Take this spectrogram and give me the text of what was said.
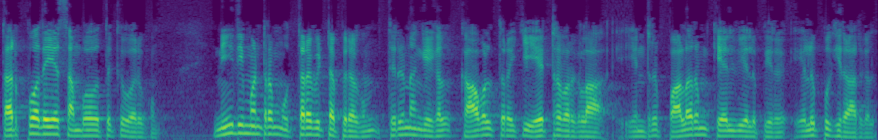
தற்போதைய சம்பவத்துக்கு வருகும் நீதிமன்றம் உத்தரவிட்ட பிறகும் திருநங்கைகள் காவல்துறைக்கு ஏற்றவர்களா என்று பலரும் கேள்வி எழுப்பி- எழுப்புகிறார்கள்.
